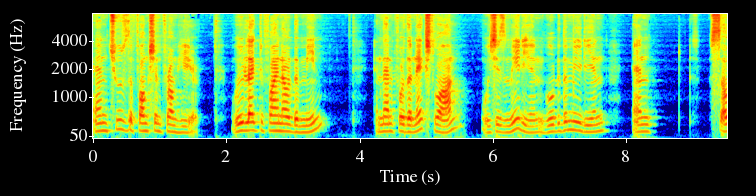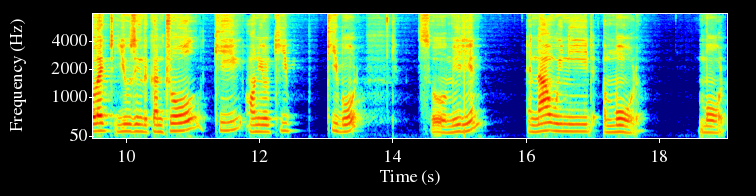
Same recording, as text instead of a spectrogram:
and choose the function from here. We would like to find out the mean and then for the next one which is median go to the median and select using the control key on your key keyboard. So median. And now we need a mode mode.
